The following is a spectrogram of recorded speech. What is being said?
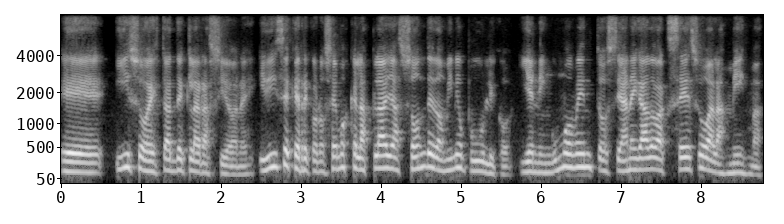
eh, hizo estas declaraciones y dice que reconocemos que las playas son de dominio público y en ningún momento se ha negado acceso a las mismas.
